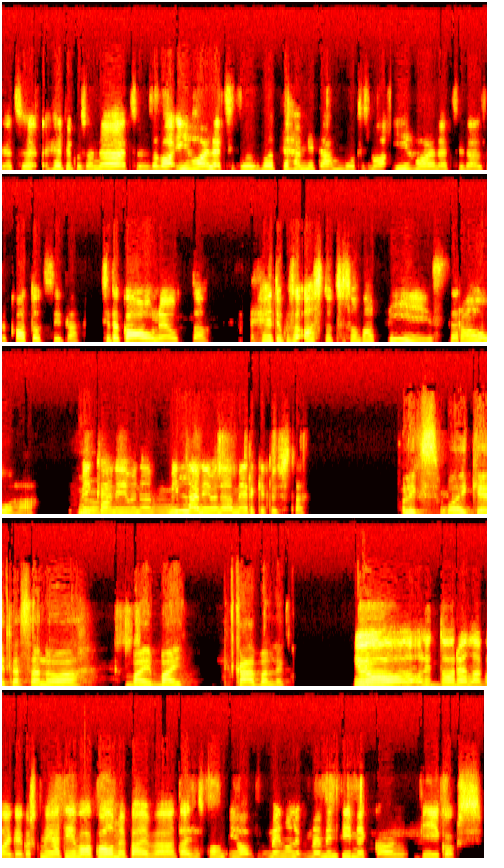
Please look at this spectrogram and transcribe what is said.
että se, heti kun sä näet sen, sä vaan ihailet sitä. Sä voit tehdä mitään muuta, sä vaan ihailet sitä. Sä katot sitä, sitä kauneutta. Heti kun sä astut, se on vaan piis, se rauha. Mikään ei enää, millään ei ole enää merkitystä. Oliko vaikeaa sanoa bye bye Kaaballe, Joo, oli todella vaikea, koska me jäätiin vaan kolme päivää. Tai siis kolme, joo, me, oli, me mentiin Mekkaan viikoksi.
